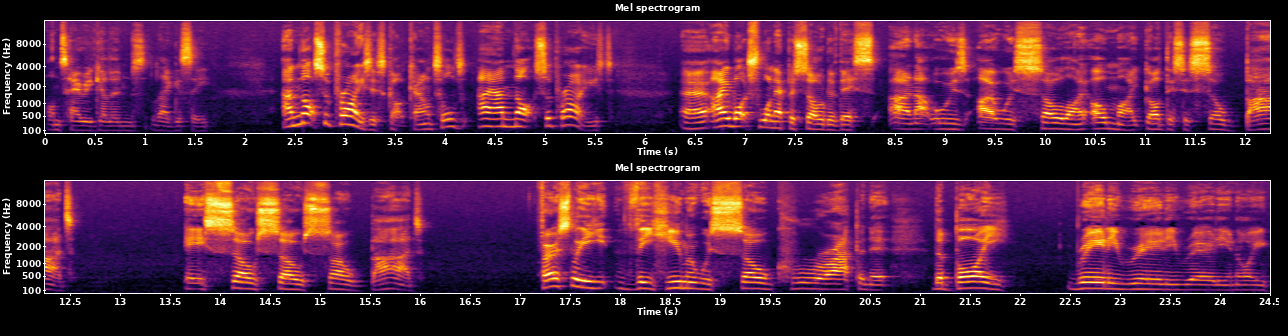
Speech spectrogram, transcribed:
on Terry Gilliam's legacy. I'm not surprised this got cancelled. I am not surprised. Uh, I watched one episode of this and that was I was so like, oh my god, this is so bad. It is so so so bad. Firstly, the humour was so crap in it. The boy, really, really, really annoying.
